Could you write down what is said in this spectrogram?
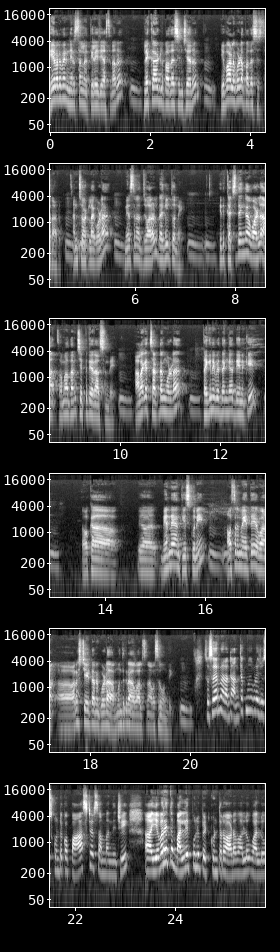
తీవ్రమైన నిరసనలు తెలియజేస్తున్నారు. ప్లెకార్డులు ప్రదర్శించారు. ఇవాళ కూడా ప్రదర్శిస్తున్నారు. అన్ని చోట్ల కూడా నిరసన జ్వాలలు రగులుతున్నాయి. ఇది ఖచ్చితంగా వాళ్ళు సమాధానం చెప్పి తీరాల్సిందే. అలాగే చట్టం కూడా తగిన విధంగా దీనికి ఒక నిర్ణయం తీసుకుని అవసరమైతే అరెస్ట్ చేయడానికి కూడా ముందుకు రావాల్సిన అవసరం ఉంది. సో సార్ మరి అంటే అంతకుముందు కూడా చూసుకుంటే ఒక పాస్టర్ సంబంధించి ఎవరైతే మల్లెపూలు పెట్టుకుంటారో ఆడవాళ్ళు వాళ్ళు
